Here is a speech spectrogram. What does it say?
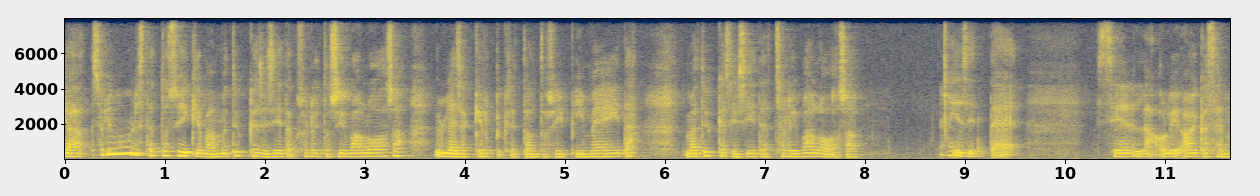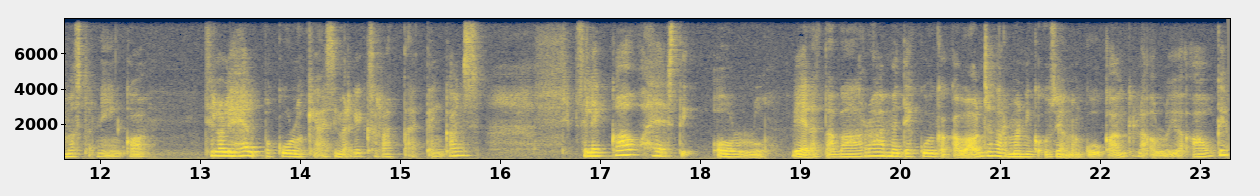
Ja se oli mun mielestä tosi kiva. Mä tykkäsin siitä, kun se oli tosi valoosa. Yleensä kirppikset on tosi pimeitä. Mä tykkäsin siitä, että se oli valoosa. Ja sitten siellä oli aika semmoista niinku... Siellä oli helppo kulkea esimerkiksi rattaiden kanssa. Siellä ei kauheasti ollut vielä tavaraa. Mä en tiedä kuinka kauan. On se varmaan niinku useamman kuukauden kyllä ollut jo auki.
